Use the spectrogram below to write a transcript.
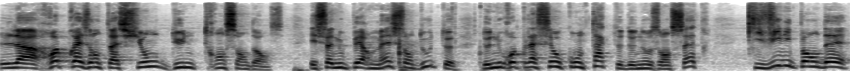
la représentation d'une transcendance. Et ça nous permet sans doute de nous replacer au contact de nos ancêtres qui vilipendaient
